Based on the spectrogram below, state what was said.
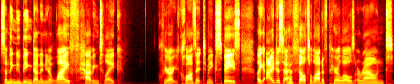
something new being done in your life having to like clear out your closet to make space like i just have felt a lot of parallels around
